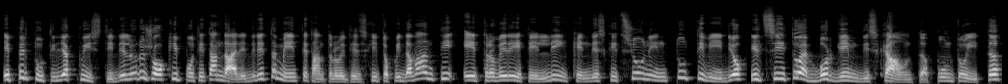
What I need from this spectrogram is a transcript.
e per tutti gli acquisti dei loro giochi potete andare direttamente, tanto lo avete scritto qui davanti e troverete il link in descrizione in tutti i video. Il sito è boardgamediscount.it,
